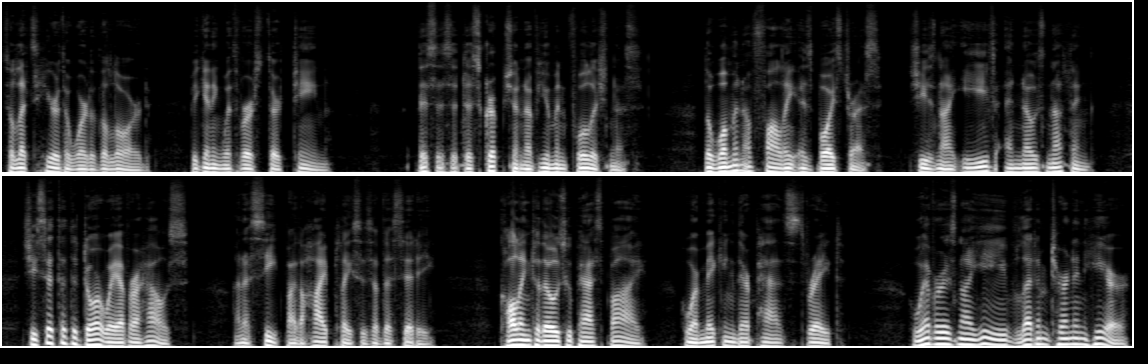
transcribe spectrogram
So let's hear the word of the Lord, beginning with verse 13. This is a description of human foolishness. The woman of folly is boisterous. She is naive and knows nothing. She sits at the doorway of her house, on a seat by the high places of the city, calling to those who pass by, who are making their paths straight. Whoever is naive, let him turn in here.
